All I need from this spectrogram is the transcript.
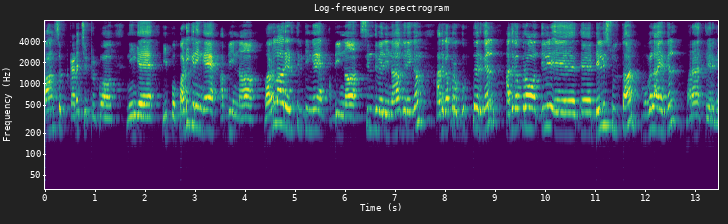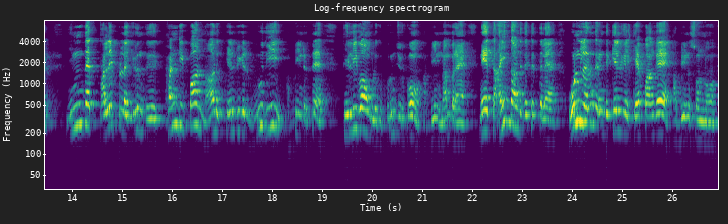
கான்செப்ட் கிடச்சிட்ருக்கோம். நீங்கள் இப்போ படிக்கிறீங்க அப்படின்னா வரலாறு எடுத்துக்கிட்டீங்க அப்படின்னா சிந்துவெளி நாகரிகம் அதுக்கப்புறம் குப்தர்கள் அதுக்கப்புறம் தில்லி டெல்லி சுல்தான் முகலாயர்கள் மராத்தியர்கள். இந்த தலைப்பில் இருந்து கண்டிப்பாக நாலு கேள்விகள் உறுதி அப்படின்றத தெளிவாக உங்களுக்கு புரிஞ்சிருக்கும் அப்படின்னு நம்புகிறேன் நேற்று ஐந்தாண்டு திட்டத்தில் ஒன்றுலேருந்து ரெண்டு கேள்விகள் கேட்பாங்க அப்படின்னு சொன்னோம்.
